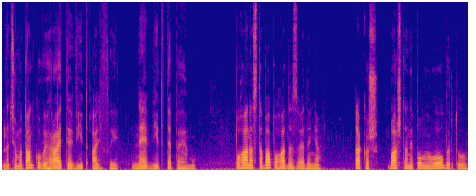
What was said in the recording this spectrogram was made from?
На цьому танку ви граєте від альфи, не від ДПМу. Погана стаба, погане зведення. Також башта неповного оберту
